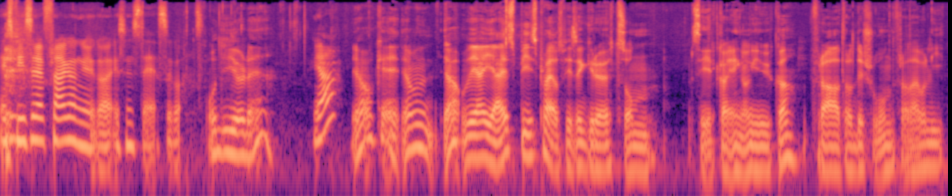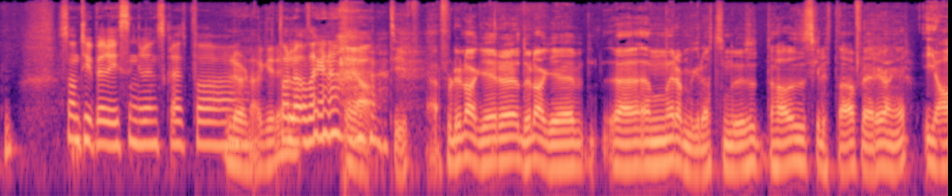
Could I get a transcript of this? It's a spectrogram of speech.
Jeg spiser det flere ganger i uka. Jeg syns det er så godt. Og du gjør det? Ja, Ja, OK. Ja, men, ja, jeg, jeg spiser, pleier å spise grøt sånn ca. en gang i uka, fra tradisjon fra da jeg var liten. Sånn type risengrynsgrøt på Lørdager, På ja. lørdagen, ja. Ja, typ. Ja, for du lager, du lager eh, en rømmegrøt som du har skrytt av flere ganger. Ja,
